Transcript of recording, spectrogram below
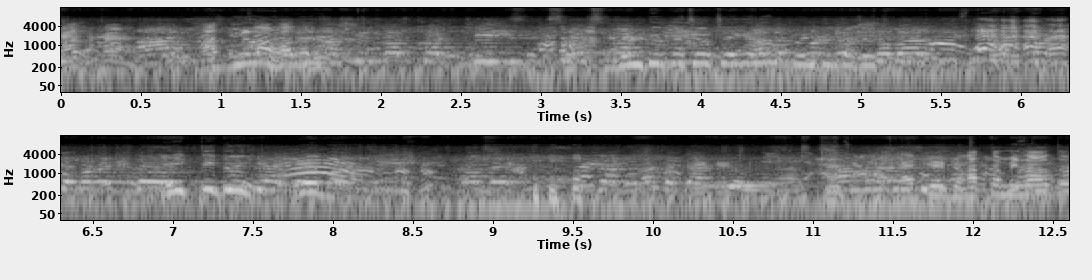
হ্যাঁ হ্যাঁ টু হাতটা মেলাও তো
